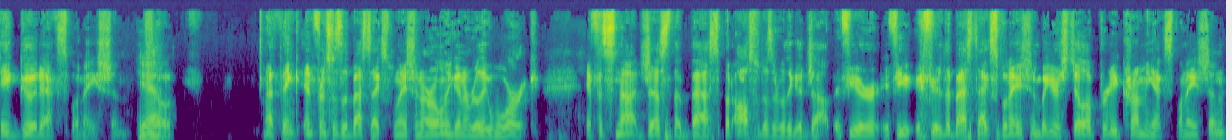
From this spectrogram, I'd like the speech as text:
a good explanation. Yeah. So I think inferences the best explanation are only going to really work if it's not just the best, but also does a really good job. If you're if you if you're the best explanation, but you're still a pretty crummy explanation,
